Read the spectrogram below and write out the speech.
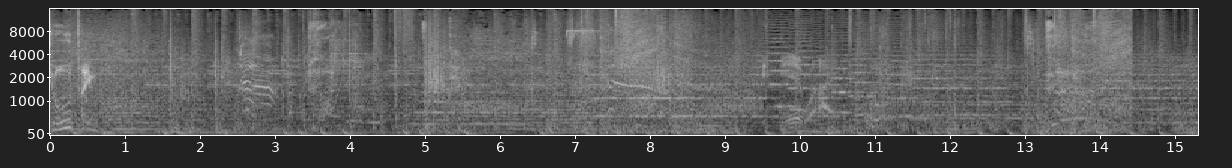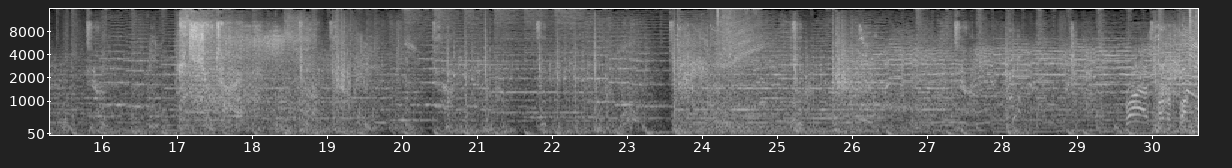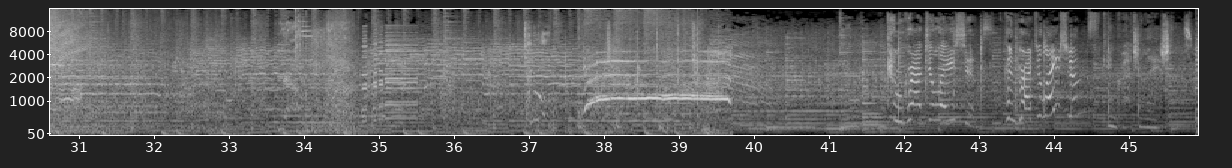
ショータイム Surprise, motherfucker! Congratulations! Congratulations! Congratulations.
